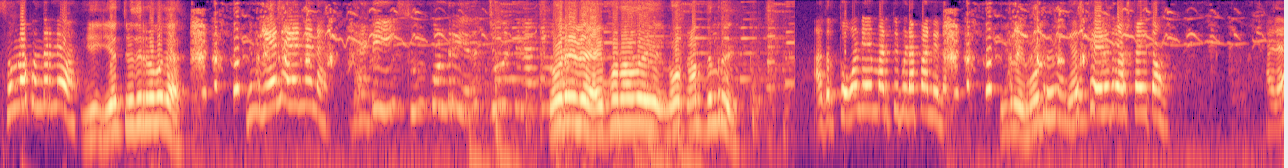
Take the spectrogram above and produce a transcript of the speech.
ಸುಮ್ಮನೆ ಕುಂದ್ರ ನೀವು. ಈ- ಏನ್ ತಿಳಿದ್ರಿ ನಮಗ? ನಿಮ್ಗೆ ಏನ್ ಹೇಳಿ ನಾನು? ಡ್ಯಾಡಿ ಸುಮ್ಕೊಂಡ್ರಿ ಎದಕ್ ಜೀವ ತಿನ್ನತ್ತಿ ನೋಡ್ರಿ ಇಲ್ಲಿ ಐಫೋನ್ ಅದ ನೋಡ್ ಕಾಣ್ತಿಲ್ರಿ. ಅದ್ರ ತಗೊಂಡ್ ಏನ್ ಮಾಡ್ತಿ ಬಿಡಪ್ಪ ನೀನು? ಇಲ್ರಿ ನೋಡ್ರಿ. ಎಷ್ಟ್ ಹೇಳಿದ್ರು ಅಷ್ಟ ಆಯ್ತಾವ್ ಅದೇ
